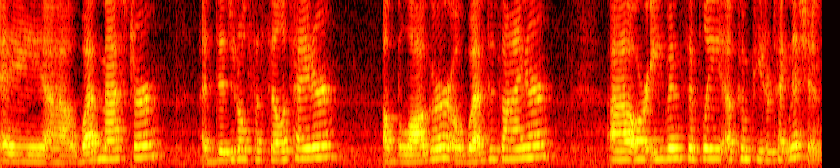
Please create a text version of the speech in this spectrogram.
a uh, webmaster, a digital facilitator, a blogger, a web designer, uh, or even simply a computer technician.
